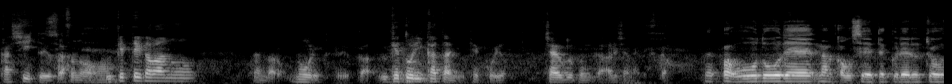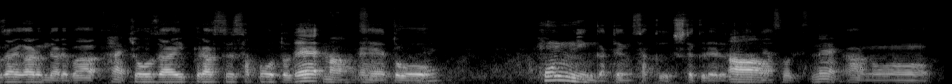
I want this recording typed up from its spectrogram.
難しいというか、そねの受け手側の、なんだろう、能力というか、受け取り方に結構寄っちゃう部分があるじゃないですか。やっぱ王道でなんか教えてくれる教材があるんであれば、はい教材プラスサポートで、まあ、えっ、と、本人が添削してくれるとかね。そうですね。あのー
